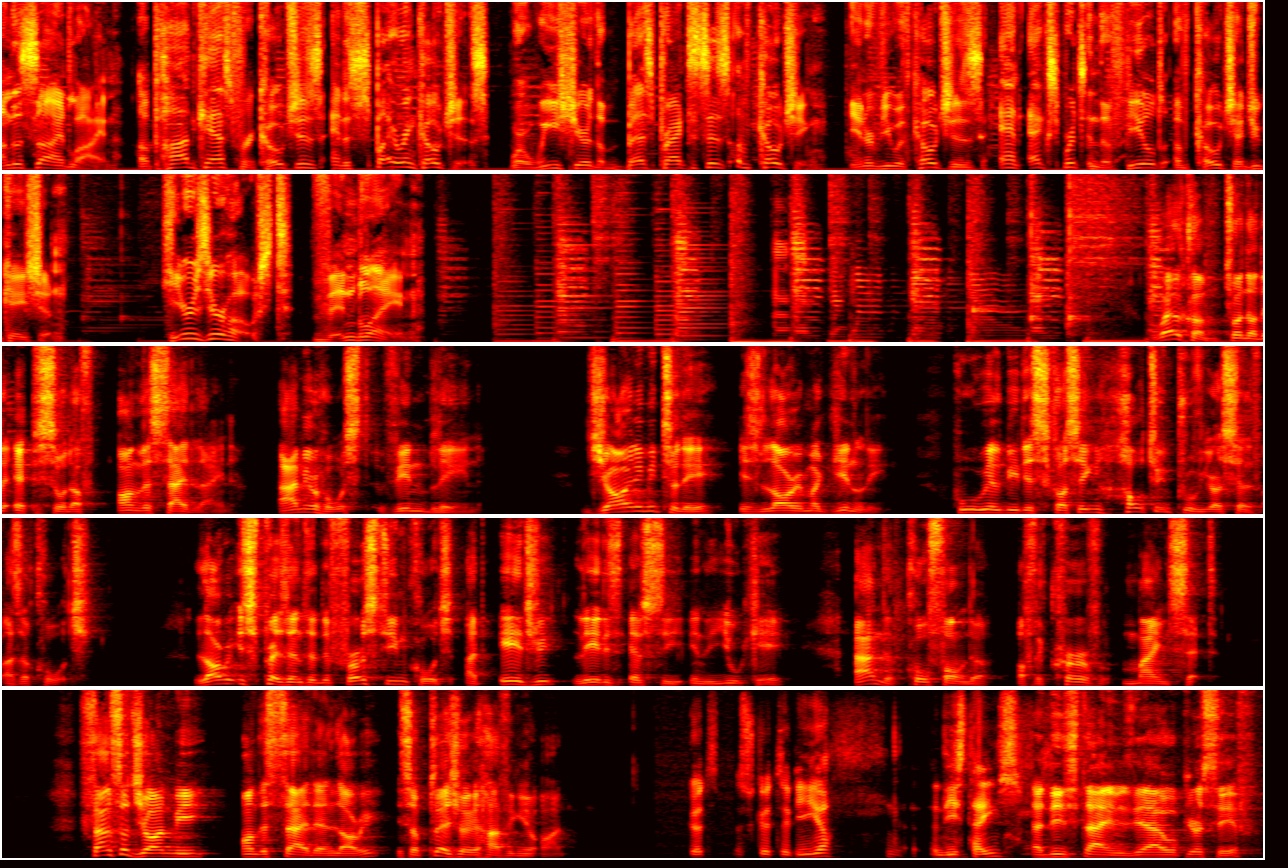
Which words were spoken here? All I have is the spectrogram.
On the Sideline, a podcast for coaches and aspiring coaches, where we share the best practices of coaching, interview with coaches, and experts in the field of coach education. Here is your host, Vin Blaine. Welcome to another episode of On the Sideline. I'm your host, Vin Blaine. Joining me today is Laurie McGinley, who will be discussing how to improve yourself as a coach. Laurie is presently the first team coach at Airdrie Ladies FC in the UK and co founder of the Curve Mindset. Thanks for joining me on the sideline, Laurie. It's a pleasure having you on. Good. It's good to be here in these times. At these times, yeah, I hope you're safe.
